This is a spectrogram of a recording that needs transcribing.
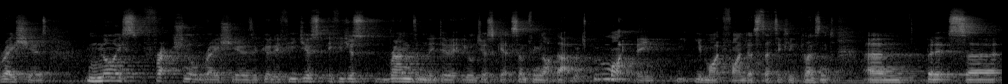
ratios. Nice fractional ratios are good. If you just if you just randomly do it, you'll just get something like that, which might be you might find aesthetically pleasant. Um, but it's uh,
